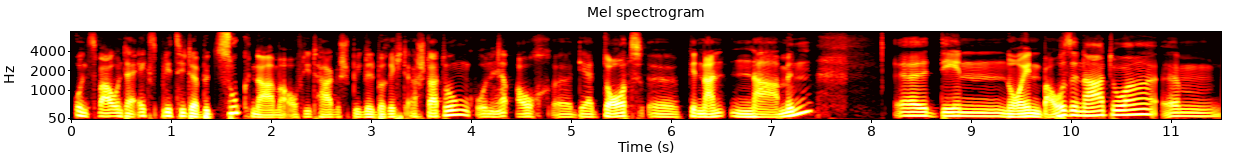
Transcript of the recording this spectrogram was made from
und zwar unter expliziter Bezugnahme auf die Tagesspiegel-Berichterstattung und Ja. auch äh, der dort äh, genannten Namen äh, den neuen Bausenator ähm,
